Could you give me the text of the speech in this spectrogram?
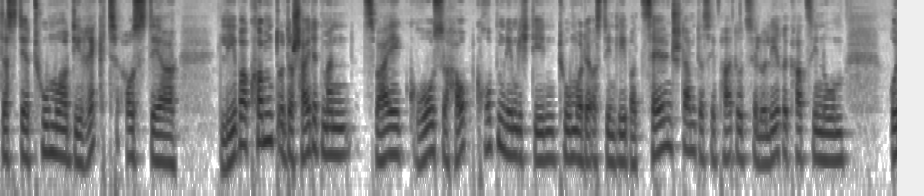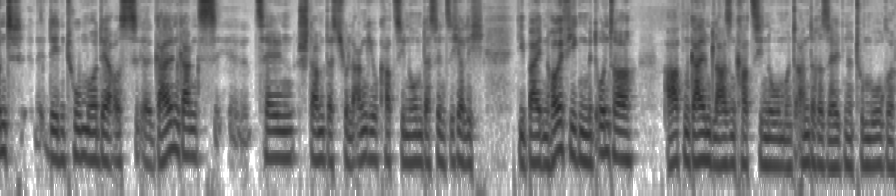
dass der Tumor direkt aus der Leber kommt, unterscheidet man zwei große Hauptgruppen, nämlich den Tumor, der aus den Leberzellen stammt, das hepatozelluläre Karzinom, und den Tumor, der aus äh, Gallengangszellen stammt, das Cholangiokarzinom. Das sind sicherlich die beiden häufigen mit Unterarten Gallenblasenkarzinom und andere seltene Tumore.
